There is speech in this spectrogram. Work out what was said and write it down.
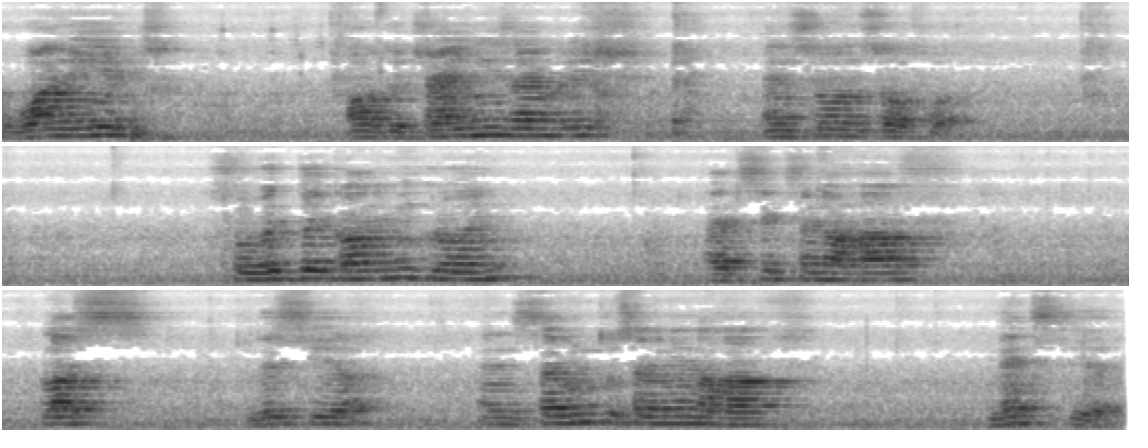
one eighth of the Chinese average, and so on and so forth. So, with the economy growing at six and a half plus this year, and seven to seven and a half next year,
